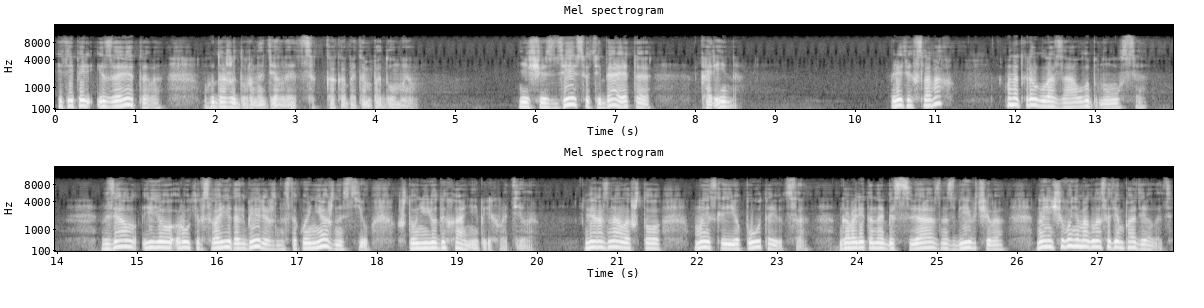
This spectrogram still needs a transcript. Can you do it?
И теперь из-за этого, ух, даже дурно делается, как об этом подумаю. Еще здесь у тебя это Карина. При этих словах он открыл глаза, улыбнулся. Взял ее руки в свои так бережно, с такой нежностью, что у нее дыхание перехватило. Вера знала, что мысли ее путаются, говорит она бессвязно, сбивчиво, но ничего не могла с этим поделать.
